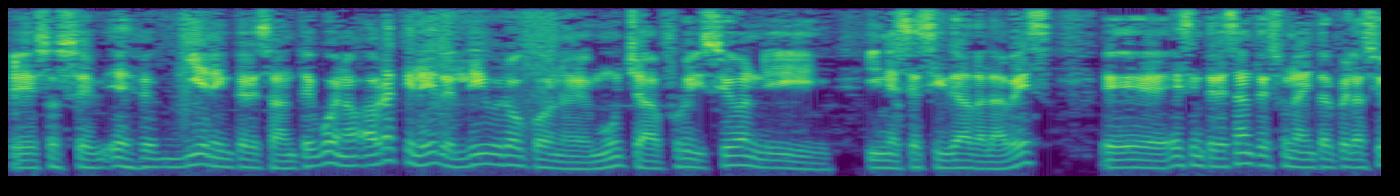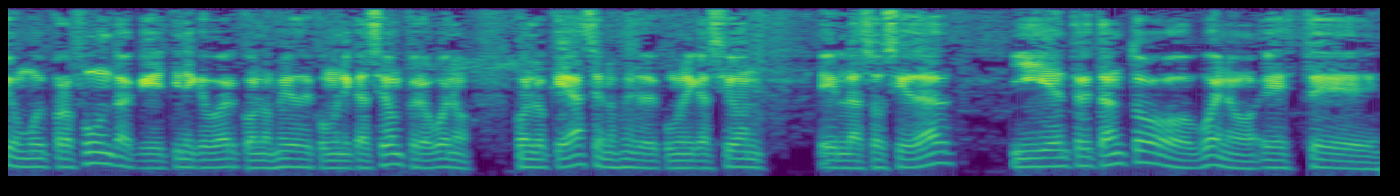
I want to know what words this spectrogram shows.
Eso es bien interesante. Bueno, habrá que leer el libro con eh, mucha fruición y, y necesidad a la vez. Eh, es interesante, es una interpelación muy profunda que tiene que ver con los medios de comunicación, pero bueno, con lo que hacen los medios de comunicación en la sociedad. Y entre tanto, bueno, este,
